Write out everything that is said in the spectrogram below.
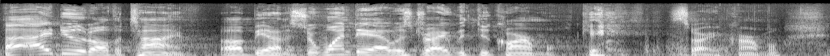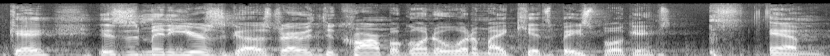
I, I do it all the time. I'll be honest. So one day I was driving through Carmel. Okay, sorry, Carmel. Okay, this is many years ago. I was driving through Carmel, going to one of my kids' baseball games, and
